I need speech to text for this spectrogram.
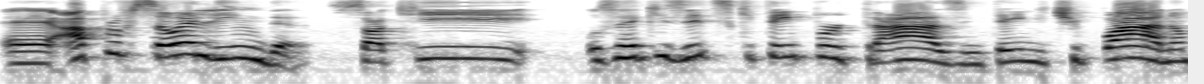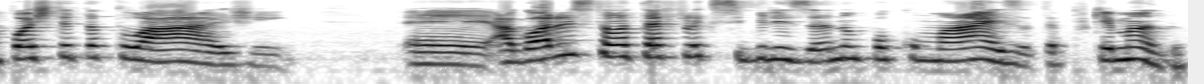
é, a profissão é linda, só que os requisitos que tem por trás, entende? Tipo, ah, não pode ter tatuagem. É, agora eles estão até flexibilizando um pouco mais, até porque, mano,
